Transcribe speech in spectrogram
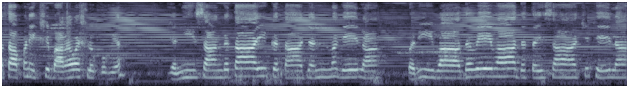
आता आपण एकशे बारावा श्लोक बघूया. जनी सांगता ऐकता जन्म गेला परिवाद वेवाद तैसा चिठेला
